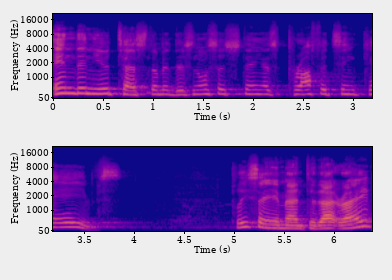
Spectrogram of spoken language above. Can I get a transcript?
In the New Testament, there's no such thing as prophets in caves. Please say amen to that, right?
